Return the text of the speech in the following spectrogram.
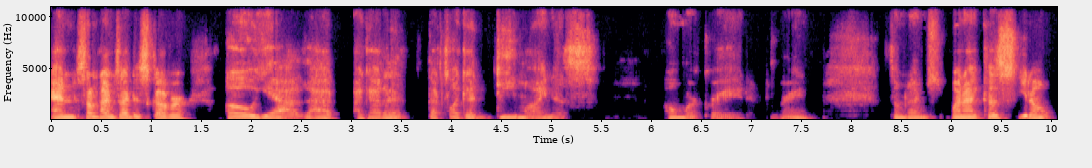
And sometimes I discover, oh yeah, that I got a, that's like a D minus homework grade, right? Sometimes when I, because, you know,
